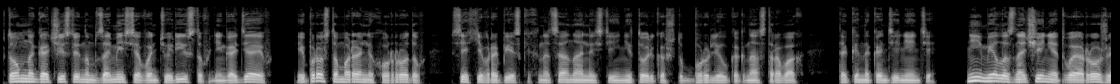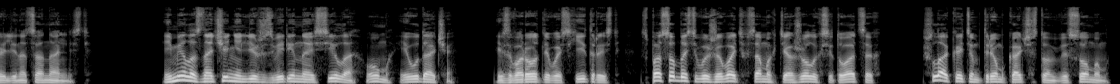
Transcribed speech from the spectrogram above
В том многочисленном замесе авантюристов, негодяев и просто моральных уродов всех европейских национальностей и не только, что бурлил как на островах, так и на континенте, не имело значения твоя рожа или национальность. Имело значение лишь звериная сила, ум и удача. Изворотливость, хитрость, способность выживать в самых тяжелых ситуациях шла к этим трем качествам весомым,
